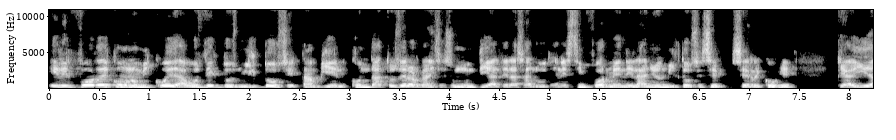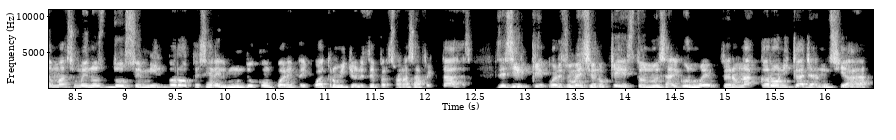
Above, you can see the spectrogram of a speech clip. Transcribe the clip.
En el Foro Económico de Davos del 2012, también con datos de la Organización Mundial de la Salud, en este informe en el año 2012 se, se recoge que había más o menos 12 mil brotes en el mundo con 44 millones de personas afectadas. Es decir, que por eso menciono que esto no es algo nuevo, era una crónica ya anunciada.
